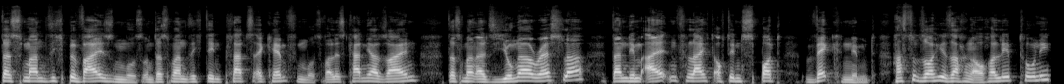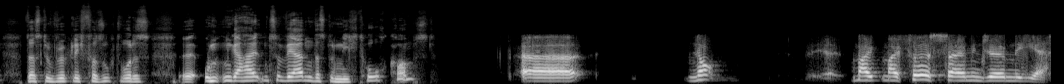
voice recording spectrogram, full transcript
dass man sich beweisen muss und dass man sich den Platz erkämpfen muss. Weil es kann ja sein, dass man als junger Wrestler dann dem Alten vielleicht auch den Spot wegnimmt. Hast du solche Sachen auch erlebt, Toni? Dass du wirklich versucht wurdest, äh, unten gehalten zu werden, dass du nicht hochkommst? Uh, not my my first time in Germany, yes.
